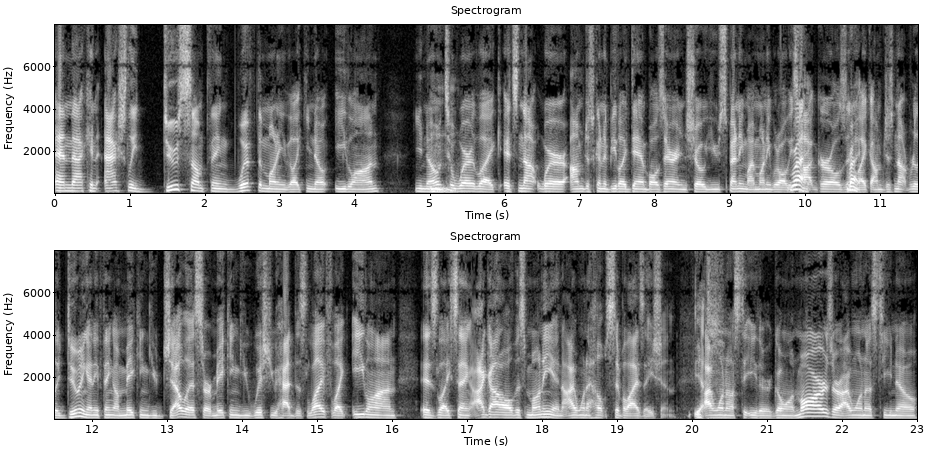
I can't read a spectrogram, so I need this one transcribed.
and that can actually do something with the money, like you know Elon. You know, to Mm-hmm. where like it's not where I'm just gonna be like Dan Bilzerian and show you spending my money with all these Right. hot girls and Right. like I'm just not really doing anything. I'm making you jealous or making you wish you had this life. Like Elon is like saying, I got all this money and I want to help civilization. Yes. I want us to either go on Mars or I want us to, you know,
